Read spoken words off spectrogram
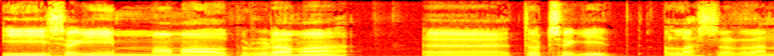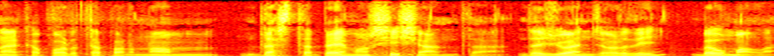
I seguim amb el programa, eh, tot seguit la sardana que porta per nom Destapem els 60, de Joan Jordi, veu mala.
